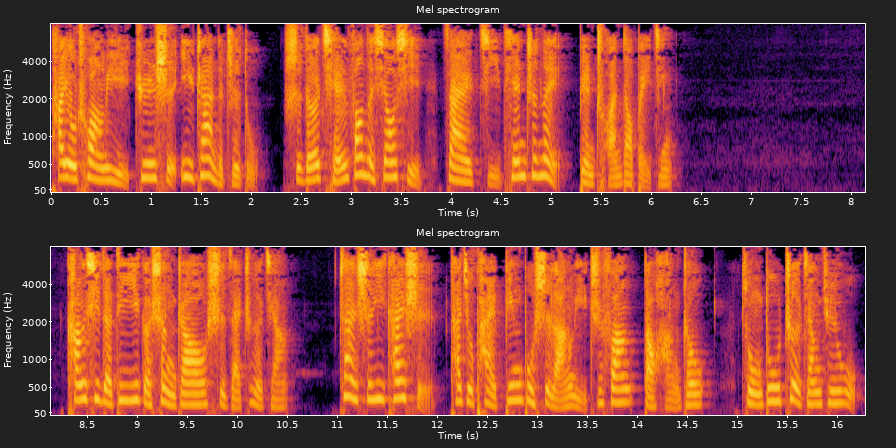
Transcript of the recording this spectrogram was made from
他又创立军事驿站的制度，使得前方的消息在几天之内便传到北京。康熙的第一个圣招是在浙江，战事一开始，他就派兵部侍郎李之方到杭州总督浙江军务。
